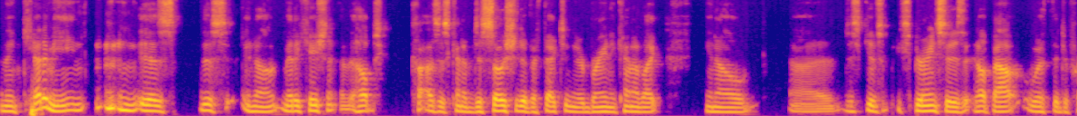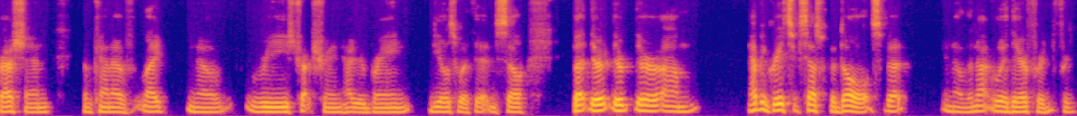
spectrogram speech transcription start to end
And then ketamine is this, you know, medication that helps cause this kind of dissociative effect in your brain and kind of like, you know, uh, just gives experiences that help out with the depression of kind of like you know restructuring how your brain deals with it. And so but they're they're they're um, having great success with adults but you know they're not really there for for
